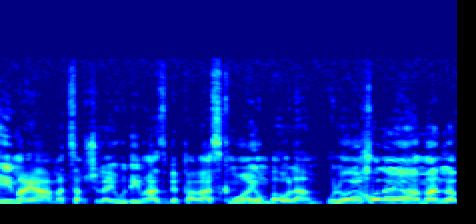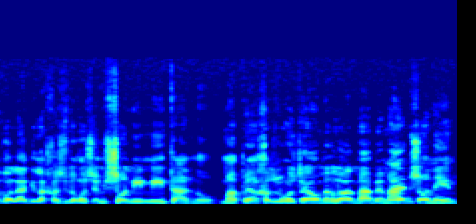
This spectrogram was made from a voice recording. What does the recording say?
אם היה המצב של היהודים אז בפרס כמו היום בעולם, הוא לא יכול היה המן לבוא להגיד לאחשוורוש הם שונים מאיתנו. מה פה אחשוורוש היה אומר לו על מה? במה הם שונים?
